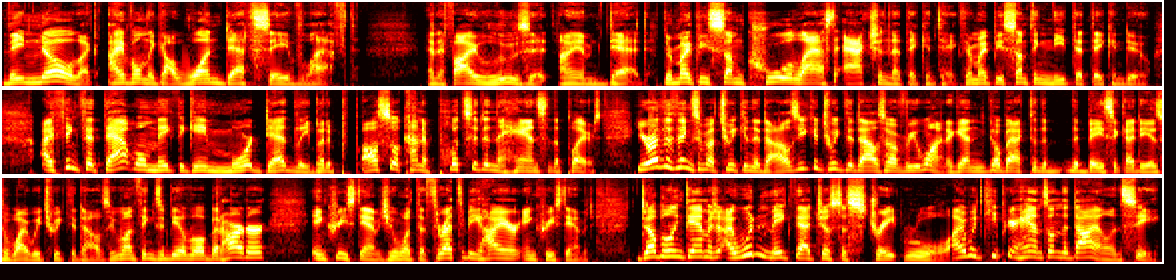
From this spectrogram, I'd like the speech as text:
They know, like, I've only got one death save left. And if I lose it, I am dead. There might be some cool last action that they can take. There might be something neat that they can do. I think that that will make the game more deadly, but it also kind of puts it in the hands of the players. Your other things about tweaking the dials, you can tweak the dials however you want. Again, go back to the, the basic ideas of why we tweak the dials. You want things to be a little bit harder, increase damage. You want the threat to be higher, increase damage. Doubling damage, I wouldn't make that just a straight rule. I would keep your hands on the dial and see.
